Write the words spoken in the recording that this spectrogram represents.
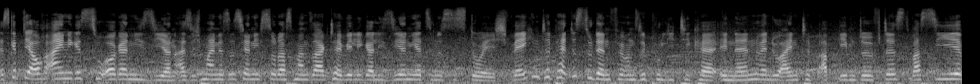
Es gibt ja auch einiges zu organisieren. Also ich meine, es ist ja nicht so, dass man sagt, hey, wir legalisieren jetzt und es ist durch. Welchen Tipp hättest du denn für unsere PolitikerInnen, wenn du einen Tipp abgeben dürftest, was sie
